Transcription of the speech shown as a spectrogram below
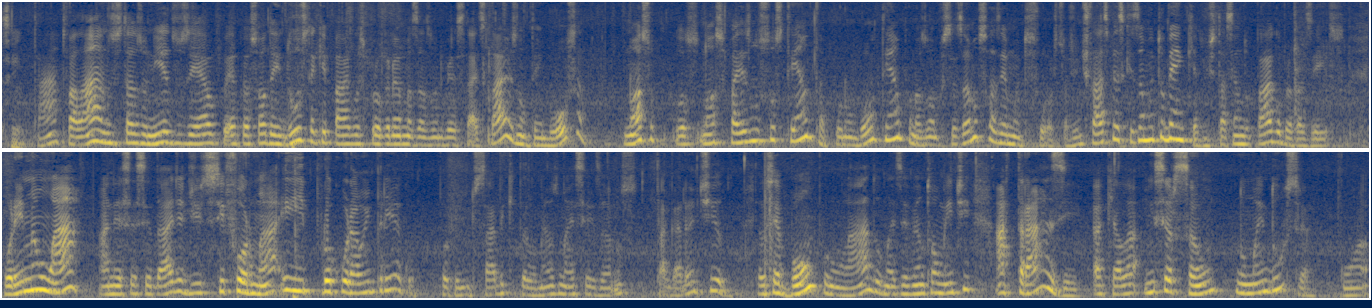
Sim. Tá? Falar ah, nos Estados Unidos é o, é o pessoal da indústria que paga os programas das universidades. Claro, eles não têm bolsa. Nosso, o nosso país nos sustenta por um bom tempo, nós não precisamos fazer muito esforço. A gente faz pesquisa muito bem, que a gente está sendo pago para fazer isso. Porém, não há a necessidade de se formar e procurar um emprego, porque a gente sabe que pelo menos mais seis anos está garantido. Então, isso é bom por um lado, mas eventualmente atrase aquela inserção numa indústria com a,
